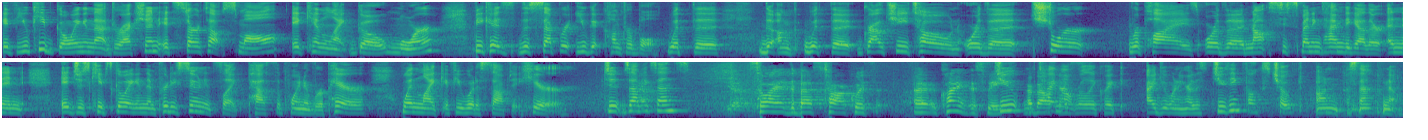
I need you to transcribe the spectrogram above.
if you keep going in that direction it starts out small it can like go more because the separate you get comfortable with the the um, with the grouchy tone or the short replies or the not spending time together and then it just keeps going and then pretty soon it's like past the point of repair when like if you would have stopped it here. Does that make sense? Yeah. So I had the best talk with a client this week do you about time out really quick i do want to hear this. Do you think fox choked on a snack? No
